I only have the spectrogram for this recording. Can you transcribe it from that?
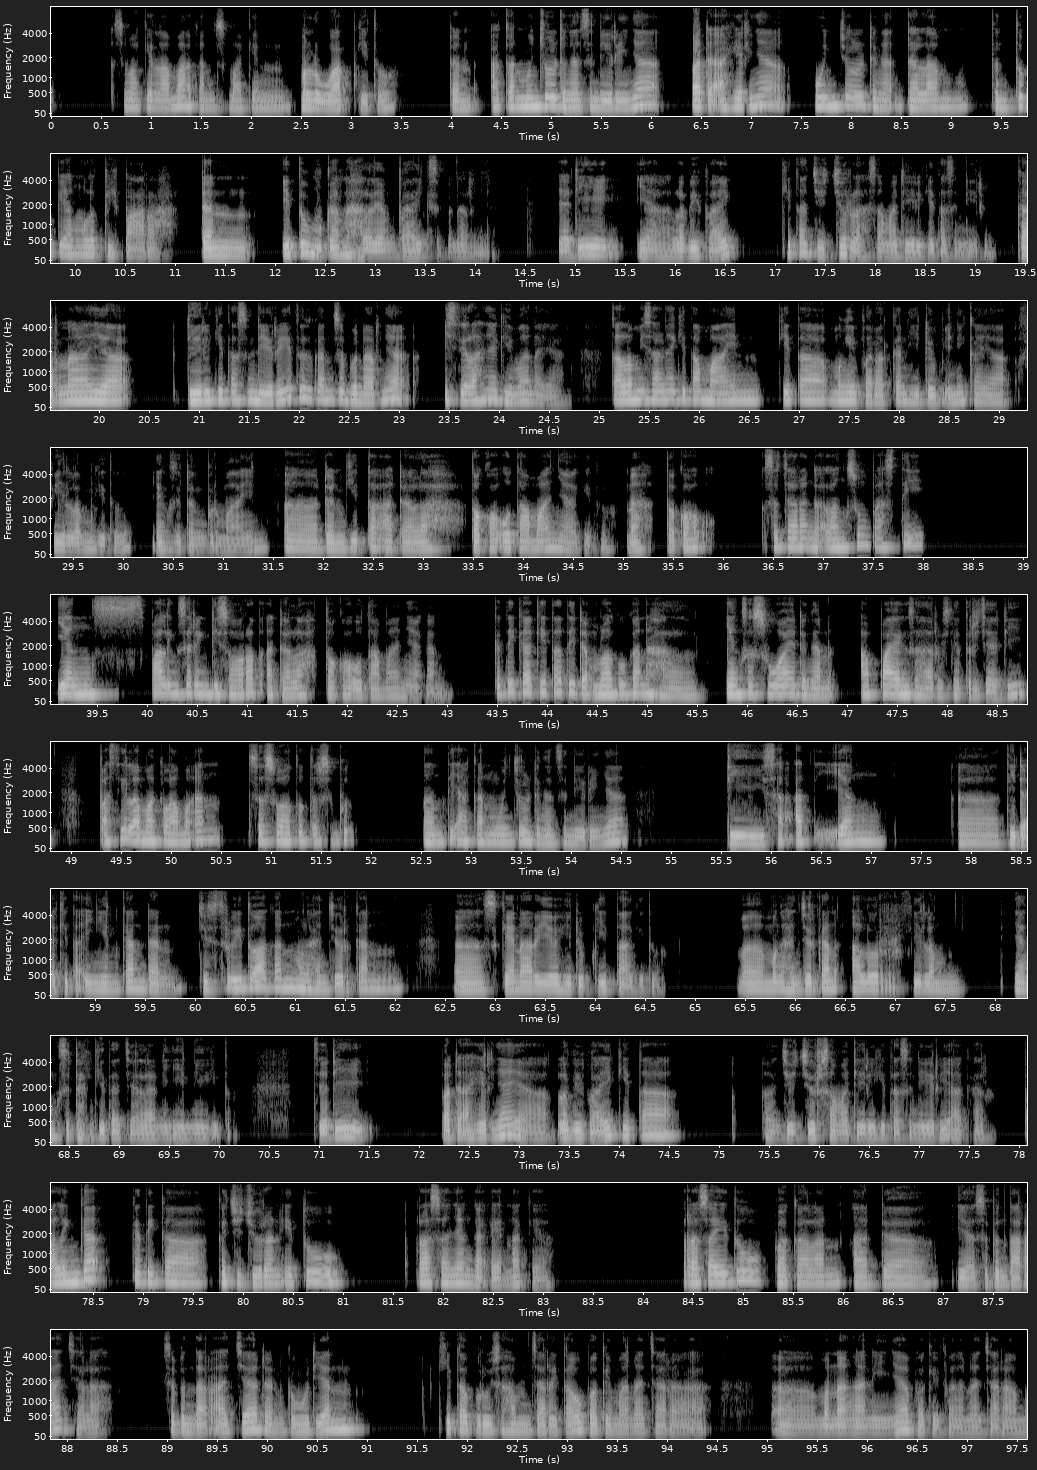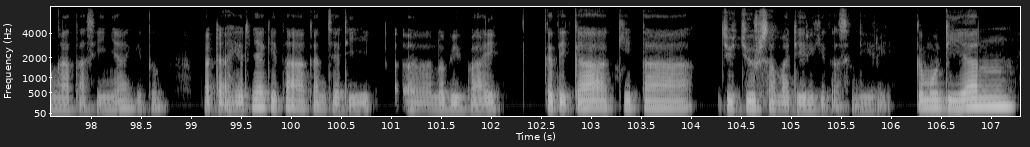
semakin lama akan semakin meluap gitu dan akan muncul dengan sendirinya pada akhirnya muncul dengan dalam bentuk yang lebih parah dan itu bukan hal yang baik sebenarnya. Jadi ya lebih baik kita jujur lah sama diri kita sendiri. Karena ya diri kita sendiri itu kan sebenarnya istilahnya gimana ya? Kalau misalnya kita main, kita mengibaratkan hidup ini kayak film gitu yang sedang bermain uh, dan kita adalah tokoh utamanya gitu. Nah, tokoh secara nggak langsung pasti yang paling sering disorot adalah tokoh utamanya kan ketika kita tidak melakukan hal yang sesuai dengan apa yang seharusnya terjadi, pasti lama-kelamaan sesuatu tersebut nanti akan muncul dengan sendirinya di saat yang uh, tidak kita inginkan dan justru itu akan menghancurkan uh, skenario hidup kita gitu, uh, menghancurkan alur film yang sedang kita jalani ini gitu. Jadi pada akhirnya ya lebih baik kita uh, jujur sama diri kita sendiri agar paling enggak ketika kejujuran itu rasanya nggak enak ya rasa itu bakalan ada ya sebentar aja lah. Sebentar aja dan kemudian kita berusaha mencari tahu bagaimana cara uh, menanganinya bagaimana cara mengatasinya gitu. Pada akhirnya kita akan jadi uh, lebih baik ketika kita jujur sama diri kita sendiri. Kemudian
